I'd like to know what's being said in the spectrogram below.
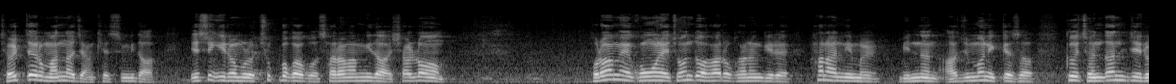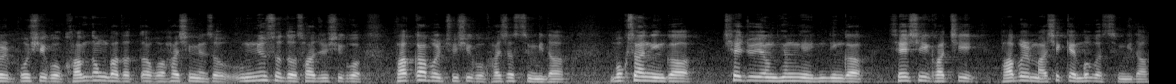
절대로 만나지 않겠습니다. 예수 이름으로 축복하고 사랑합니다. 샬롬. 보람의 공원에 전도하러 가는 길에 하나님을 믿는 아주머니께서 그 전단지를 보시고 감동받았다고 하시면서 음료수도 사주시고 밥값을 주시고 가셨습니다. 목사님과 최주영 형님과 셋이 같이 밥을 맛있게 먹었습니다.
